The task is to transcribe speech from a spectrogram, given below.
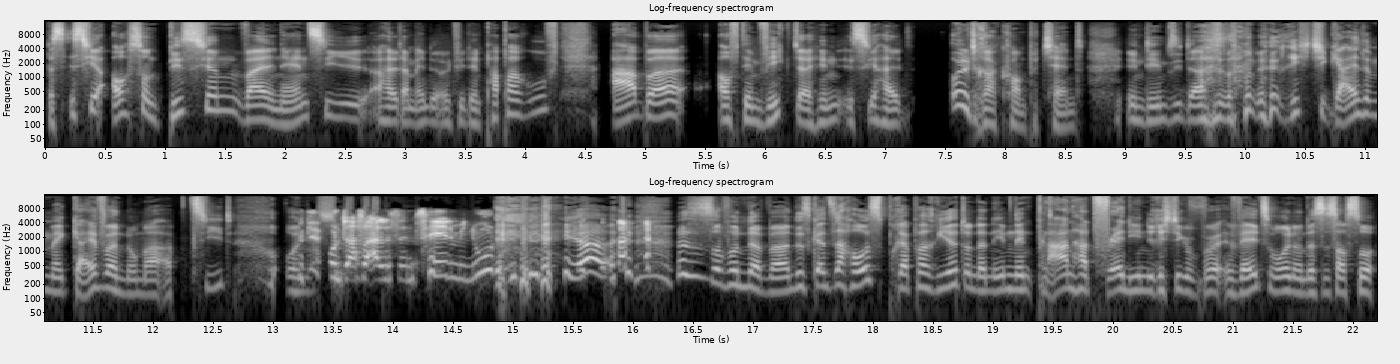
Das ist hier auch so ein bisschen, weil Nancy halt am Ende irgendwie den Papa ruft, aber auf dem Weg dahin ist sie halt ultra kompetent, indem sie da so eine richtig geile MacGyver-Nummer abzieht. Und, und das alles in zehn Minuten. ja, das ist so wunderbar. Und das ganze Haus präpariert und dann eben den Plan hat, Freddy in die richtige Welt zu holen. Und das ist auch so,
